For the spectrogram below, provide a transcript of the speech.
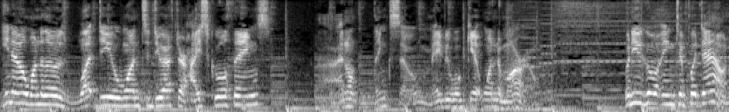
You know, one of those what do you want to do after high school things? Uh, I don't think so. Maybe we'll get one tomorrow. What are you going to put down?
